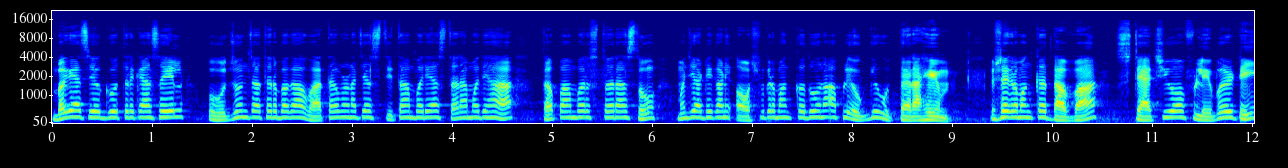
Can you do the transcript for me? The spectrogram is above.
बघाच योग्य उत्तर काय असेल? ओझोनचा थर बघा वातावरणाच्या स्थितांबर या स्तरामध्ये हा तपांबर स्तर असतो. म्हणजे या ठिकाणी ऑप्शन क्रमांक दोन आपले योग्य उत्तर आहे. विषय क्रमांक दहावा स्टॅच्यू ऑफ लिबर्टी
